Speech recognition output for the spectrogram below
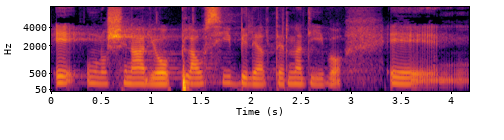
è uno scenario plausibile alternativo. E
